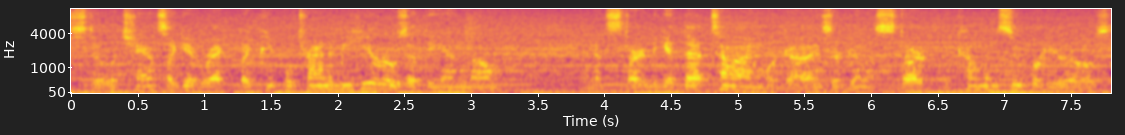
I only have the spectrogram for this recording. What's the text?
Still a chance I get wrecked by people trying to be heroes at the end though. And it's starting to get that time where guys are gonna start becoming superheroes.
